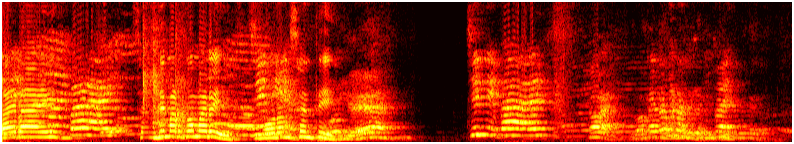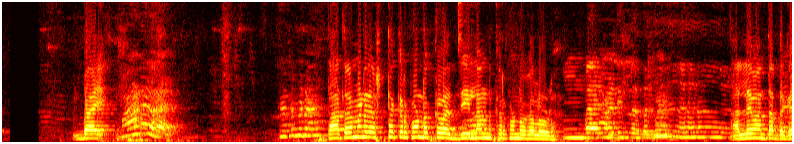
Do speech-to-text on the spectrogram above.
ಬಾಯ್ ಬಾಯ್. ಸಂತಿ ಮಾಡ್ಕೊಂಬರ್ರಿ. ಮೋರಂ ಸಂತಿ. ಬಾಯ್. ಟಾಟಾ ಮಾಡಿದ್ರೆ ಅಷ್ಟ ಕರ್ಕೊಂಡು ಹೋಗಲ್ಲ ಅಜ್ಜಿ ಇಲ್ಲ ಅಂದ್ರೆ ಕರ್ಕೊಂಡು ಹೋಗಲ್ಲ ನೋಡು ಅಲ್ಲೇ ಒಂದ್ ತಟಕ.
